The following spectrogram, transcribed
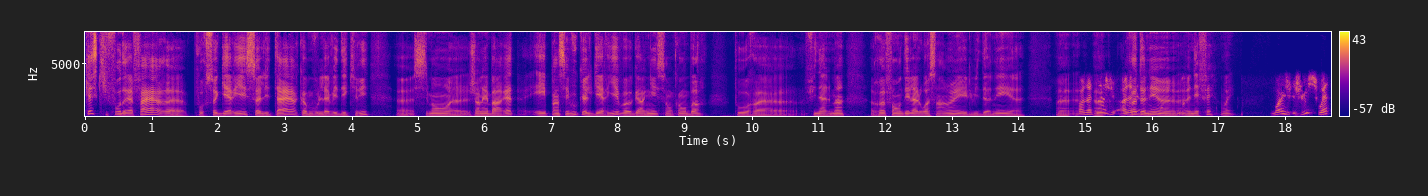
Qu'est-ce qu'il faudrait faire euh, pour ce guerrier solitaire, comme vous l'avez décrit, euh, Simon euh, Jolin Barrette? Et pensez-vous que le guerrier va gagner son combat pour finalement refonder la loi 101 et lui donner un, redonner un, effet? Oui. Moi, je lui souhaite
